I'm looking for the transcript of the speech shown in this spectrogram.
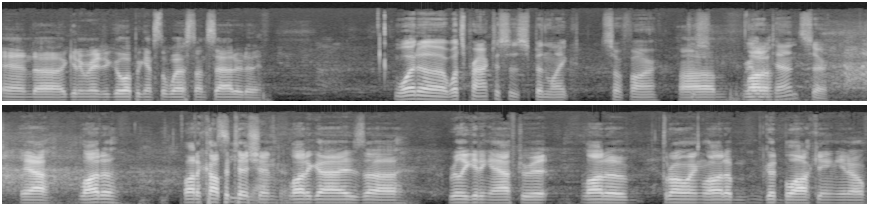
and uh, getting ready to go up against the West on Saturday. What uh, what's practices been like so far? Just Um, real lot of- intense, or Yeah, a lot of, a lot of competition. A lot of guys uh, really getting after it. A lot of throwing. A lot of good blocking. You know,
